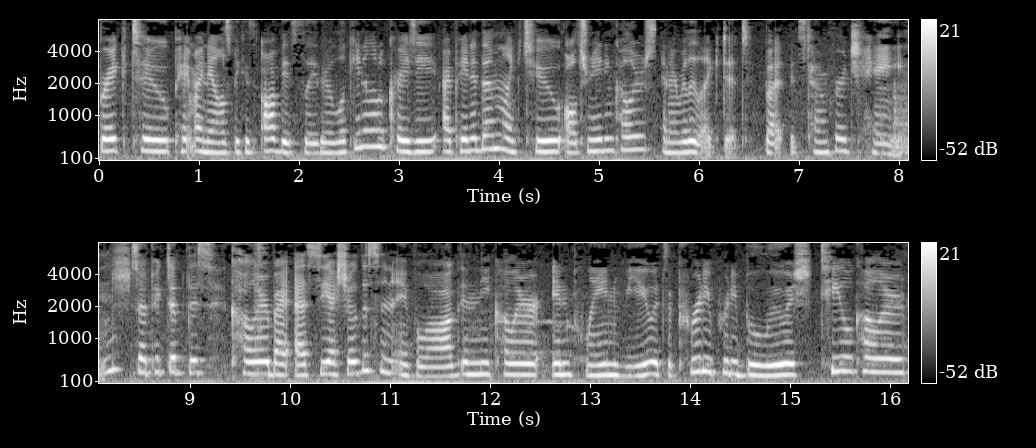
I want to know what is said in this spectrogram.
break to paint my nails because obviously they're looking a little crazy. I painted them like two alternating colors and I really liked it, but it's time for a change. So I picked up this color by Essie. I showed this in a vlog in the color In Plain View. It's a pretty, pretty bluish teal color.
